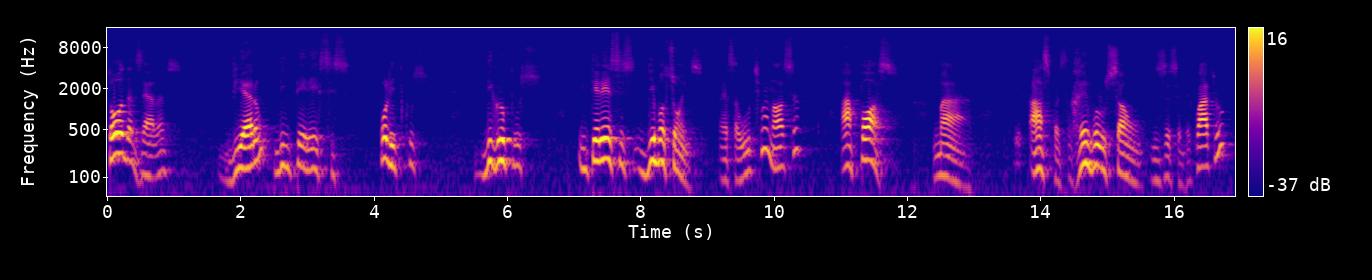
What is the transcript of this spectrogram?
Todas elas vieram de interesses políticos, de grupos, interesses de emoções. Essa última nossa, após uma, aspas, revolução de 64,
